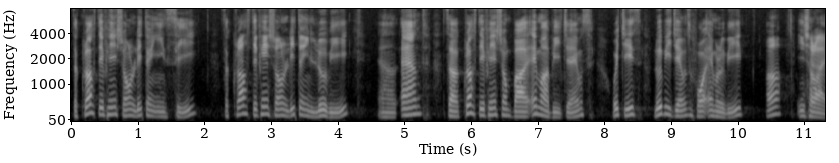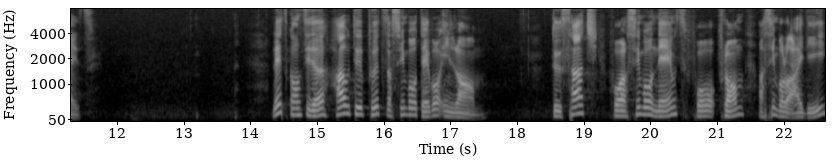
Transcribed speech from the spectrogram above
the class definition written in C, the class definition written in Ruby, Uh, and the class definition by MRB gems, which is Ruby gems for MRB, are initialized. Let's consider how to put the symbol table in ROM. To search for symbol names for, from a symbol ID,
